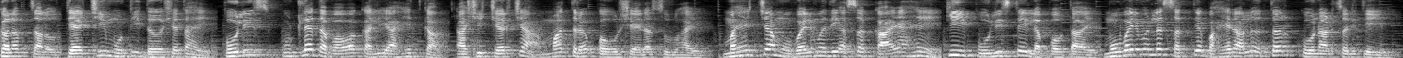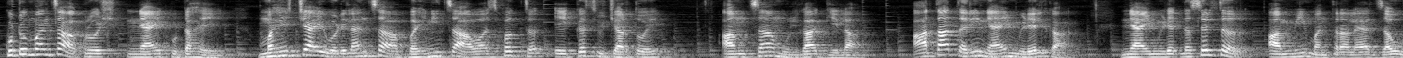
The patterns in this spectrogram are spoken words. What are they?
कलब चालवतो. त्याची मोठी दहशत आहे. पोलीस कुठल्या दबावाखाली आहेत का? अशी चर्चा मात्र पौर शहरात सुरू आहे. महेशच्या मोबाईल मध्ये असं काय आहे की पोलीस ते लपवताय मोबाईल मधलं सत्य बाहेर आलं तर कोण अडचणीत येईल? कुटुंबांचा आक्रोश न्याय कुठं आहे महेशच्या आई वडिलांचा बहिणीचा आवाज फक्त एकच विचारतोय. आमचा मुलगा गेला. आता तरी न्याय मिळेल का? न्याय मिळत नसेल तर आम्ही मंत्रालयात जाऊ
